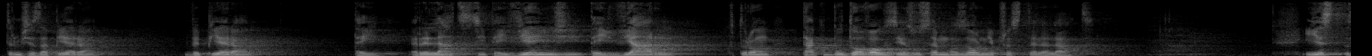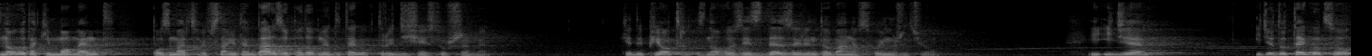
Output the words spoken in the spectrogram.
w którym się zapiera, wypiera tej relacji, tej więzi, tej wiary, którą tak budował z Jezusem mozolnie przez tyle lat. I jest znowu taki moment po zmartwychwstaniu, tak bardzo podobny do tego, który dzisiaj słyszymy. Kiedy Piotr znowu jest zdezorientowany w swoim życiu i idzie, idzie do tego, co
